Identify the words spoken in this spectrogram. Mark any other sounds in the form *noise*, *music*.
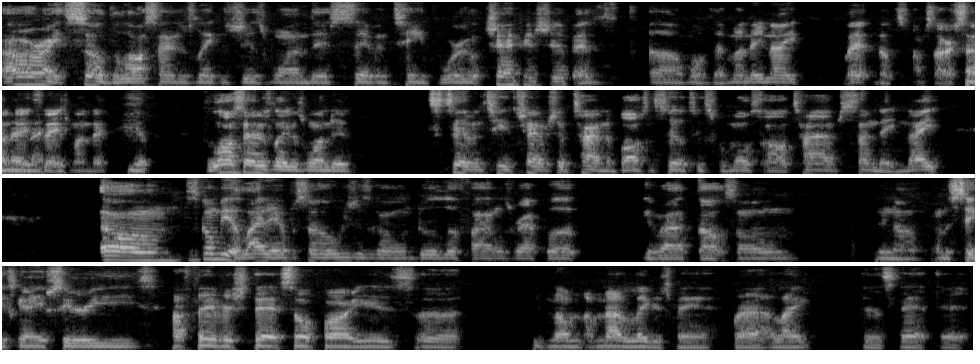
All right, so the Los Angeles Lakers just won their 17th World Championship as uh, what was that Monday night? No, I'm sorry, Sunday. Night. Today's Monday. Yep. The Los Angeles Lakers won their 17th championship, tying the Boston Celtics for most all time Sunday night. Um, it's gonna be a lighter episode. We're just gonna do a little finals wrap up, give our thoughts on, you know, on the six game series. My favorite stat so far is uh even though I'm, I'm not a Lakers fan, but I like the stat that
